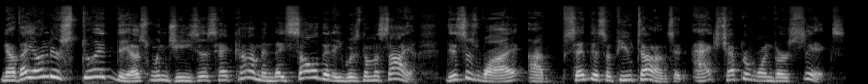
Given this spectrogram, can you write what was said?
now they understood this when Jesus had come and they saw that he was the Messiah. This is why I've said this a few times in Acts chapter 1 verse 6.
